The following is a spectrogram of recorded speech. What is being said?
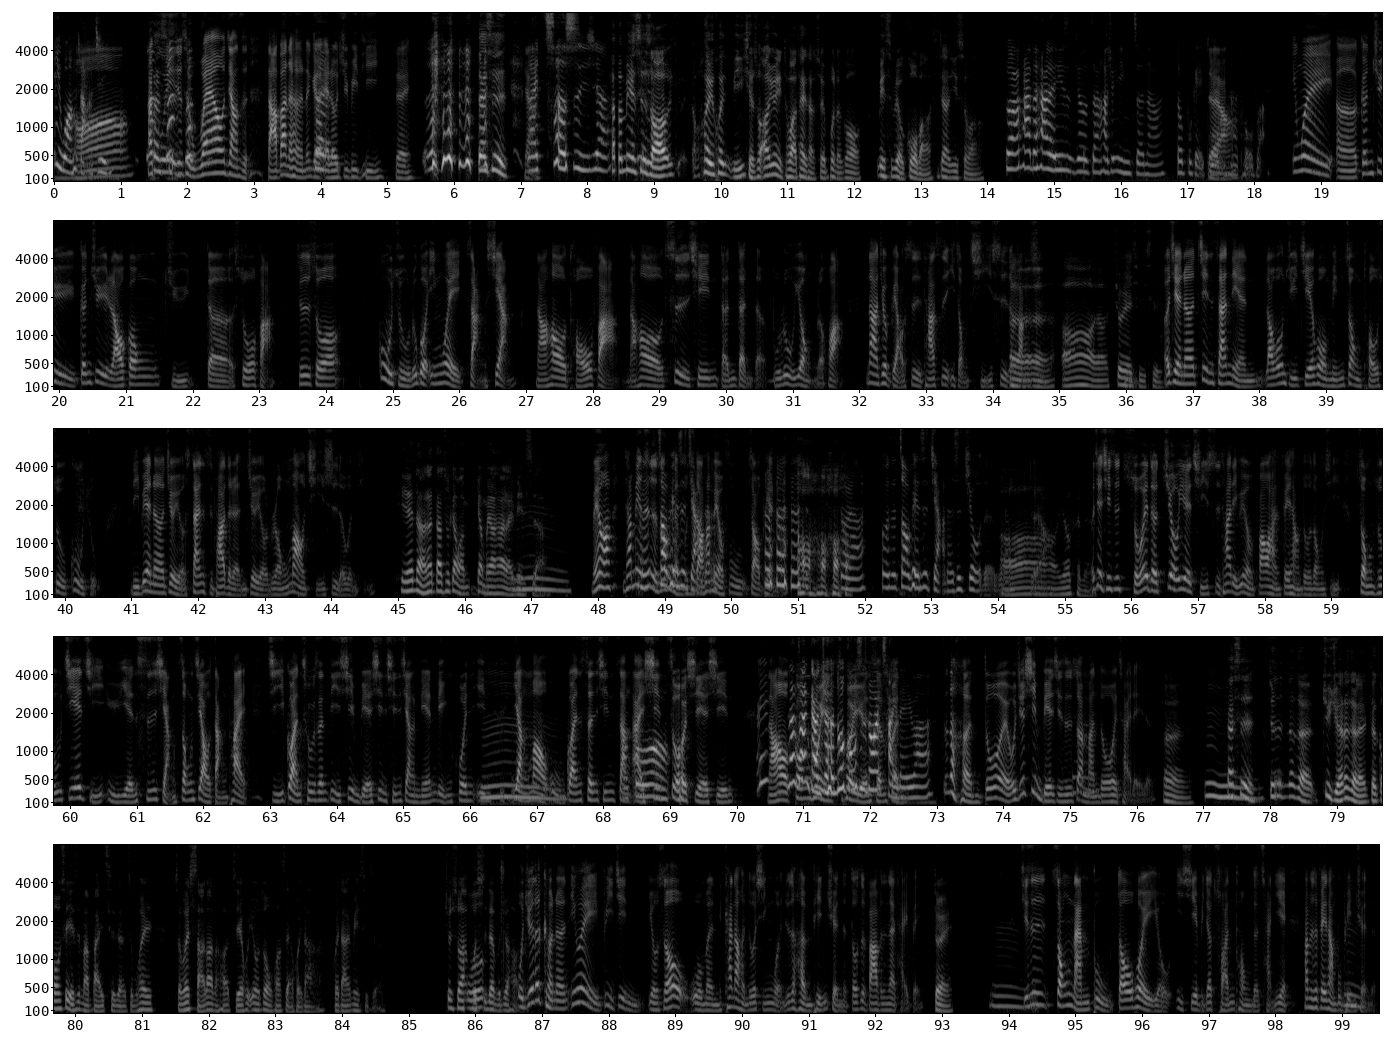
一网打尽。哦、他故意就是 well 这样子打扮的很那个 LGBT，对，但是来测试一下，他们面试的时候会会明显说啊，因为你头发太长，所以不能够面试没有过吧？是这样的意思吗？对啊，他的他的意思就是这样，他去应征啊，都不给过啊他的头发。因为呃，根据根据劳工局的说法，就是说，雇主如果因为长相、然后头发、然后刺青等等的不录用的话，那就表示它是一种歧视的方式。呃呃哦，就业嗯歧视。而且呢，近三年劳工局接获民众投诉，雇主里边呢就有三十趴的人就有容貌歧视的问题。天哪，那当初干嘛干嘛要他来面试啊？嗯，没有啊，他面试的时候照片可能不知道，是假的他没有附照片啊、哦，对啊，或者是照片是假的，是旧的。哦，对啊有可能。而且其实所谓的就业歧视，它里面有包含非常多东西，种族、阶级、语言、思想、宗教、党派、籍贯、出生地、性别、性倾向、年龄、婚姻、嗯样貌、五官、身心障碍、哦星座、血型，然后那这样感觉很多公司都会踩雷吧？真的很多哎、我觉得性别其实算蛮多会踩雷的。嗯，嗯，但是嗯就是那个拒绝那个人的公司也是蛮白痴的，怎么会怎么会傻到然后直接会用这种方式来回答回答面试者？就说他不我是那不就好了？我觉得可能因为毕竟有时候我们看到很多新闻，就是很平权的，都是发生在台北。对，嗯，其实中南部都会有一些比较传统的产业，他们是非常不平权的。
